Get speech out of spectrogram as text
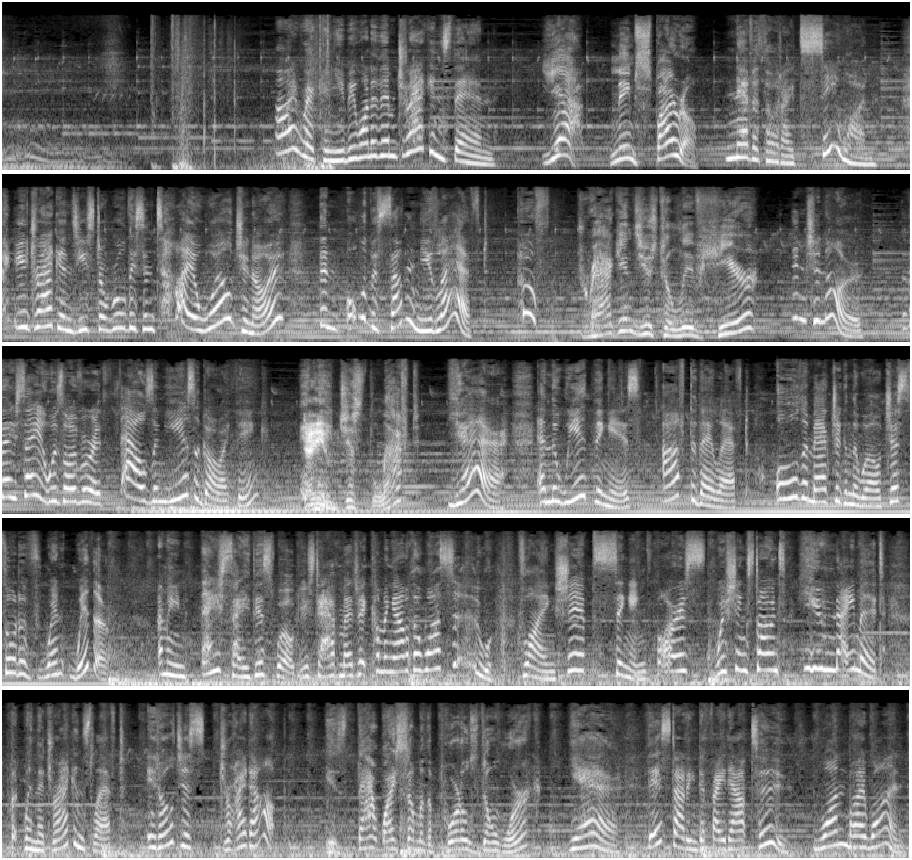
I reckon you'd be one of them dragons then. Yeah, name's Spyro. Never thought I'd see one. You dragons used to rule this entire world, you know? Then all of a sudden you left. Poof! Dragons used to live here? Didn't you know? They say it was over a thousand years ago, I think. And they Damn. just left? Yeah, and the weird thing is, after they left, all the magic in the world just sort of went with them. I mean, they say this world used to have magic coming out of the wazoo. Flying ships, singing forests, wishing stones, you name it. But when the dragons left, it all just dried up. Is that why some of the portals don't work? Yeah, they're starting to fade out too, one by one.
